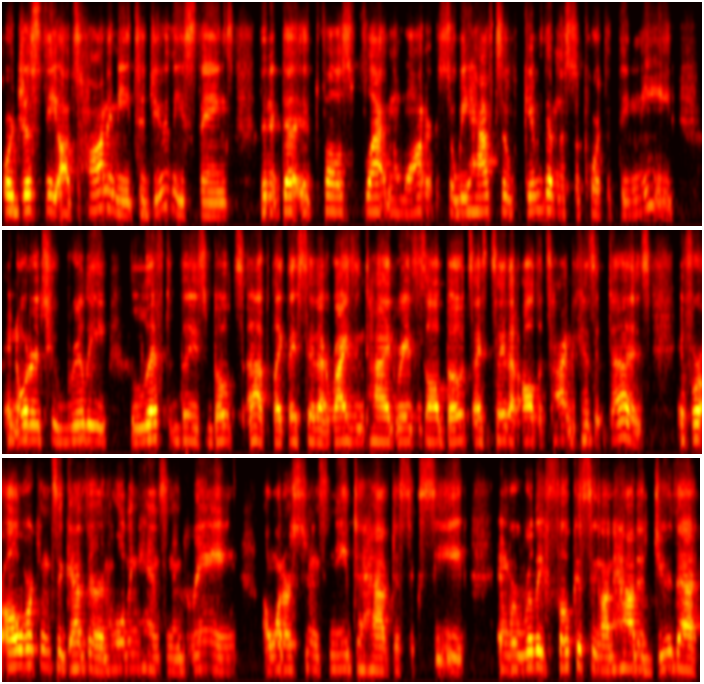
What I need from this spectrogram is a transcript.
or just the autonomy to do these things, then it, it falls flat in the water. So we have to give them the support that they need in order to really lift these boats up. Like they say that rising tide raises all boats. I say that all the time because it does. If we're all working together and holding hands and agreeing on what our students need to have to succeed, and we're really focusing on how to do that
